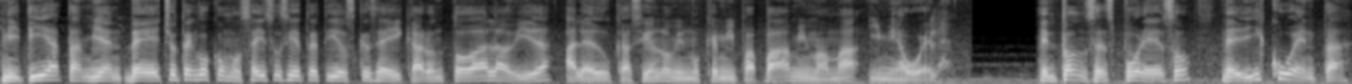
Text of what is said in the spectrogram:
Mi tía también. De hecho, tengo como seis o siete tíos que se dedicaron toda la vida a la educación, lo mismo que mi papá, mi mamá y mi abuela. Entonces, por eso me di cuenta,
